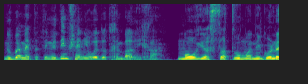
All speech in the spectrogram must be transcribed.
נו באמת, אתם יודעים שאני אוריד אתכם בעריכה. מוריה סתום, אני גולש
